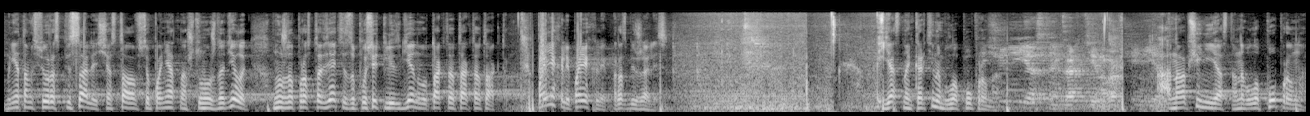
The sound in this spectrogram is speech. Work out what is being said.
мне там все расписали, сейчас стало все понятно, что нужно делать. Нужно просто взять и запустить литген вот так-то, так-то, так-то. Поехали, поехали, разбежались. Ясная картина была попрана. Вообще не ясная картина, вообще не ясная. Она вообще не ясна, она была попрана,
